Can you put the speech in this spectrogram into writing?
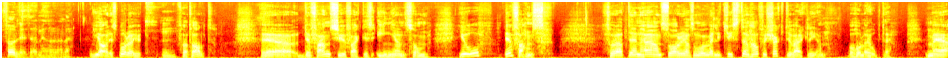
föll lite menar du eller? Ja, det spårade ut Mm. fatalt. Eh, det fanns ju faktiskt ingen som, jo, det fanns. För att den här ansvariga som var väldigt kristen, han försökte verkligen att hålla ihop det. Med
